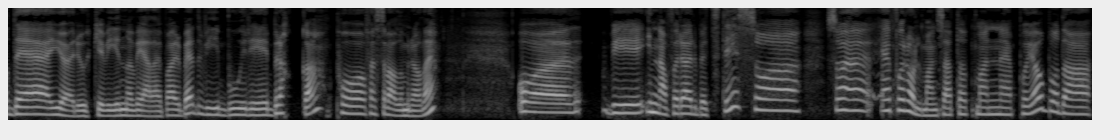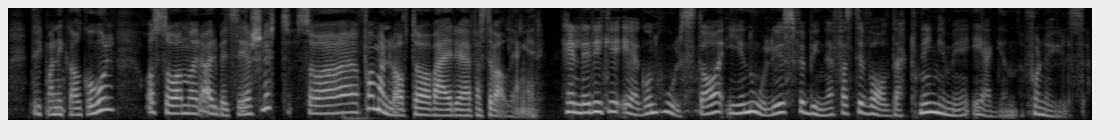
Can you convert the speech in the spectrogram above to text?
Og det gjør jo ikke vi når vi er der på arbeid. Vi bor i brakka på festivalområdet. Og vi, innenfor arbeidstid så, så forholder man seg til at man er på jobb, og da drikker man ikke alkohol. Og så når arbeidstid er slutt, så får man lov til å være festivalgjenger. Heller ikke Egon Holstad i Nordlys forbinder festivaldekning med egen fornøyelse.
